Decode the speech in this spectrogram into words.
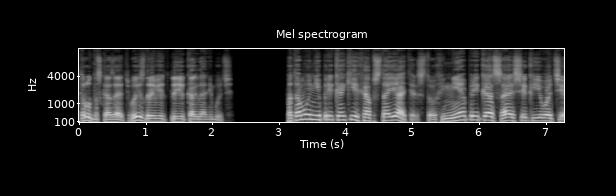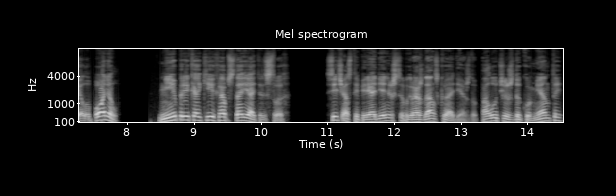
трудно сказать, выздоровеет ли когда-нибудь. Потому ни при каких обстоятельствах не прикасайся к его телу, понял? Ни при каких обстоятельствах. Сейчас ты переоденешься в гражданскую одежду, получишь документы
